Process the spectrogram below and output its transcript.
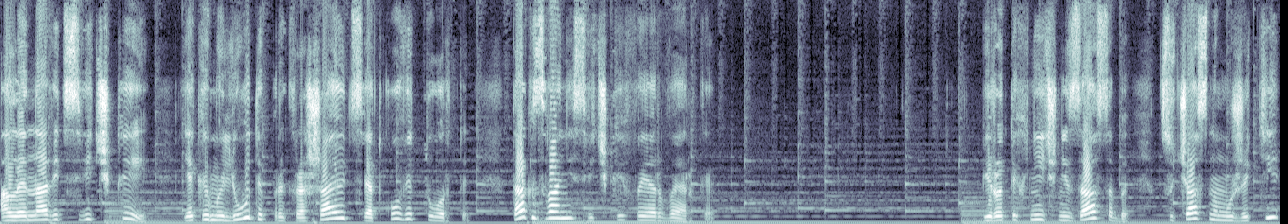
Але навіть свічки, якими люди прикрашають святкові торти, так звані свічки-феєрверки. Піротехнічні засоби в сучасному житті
